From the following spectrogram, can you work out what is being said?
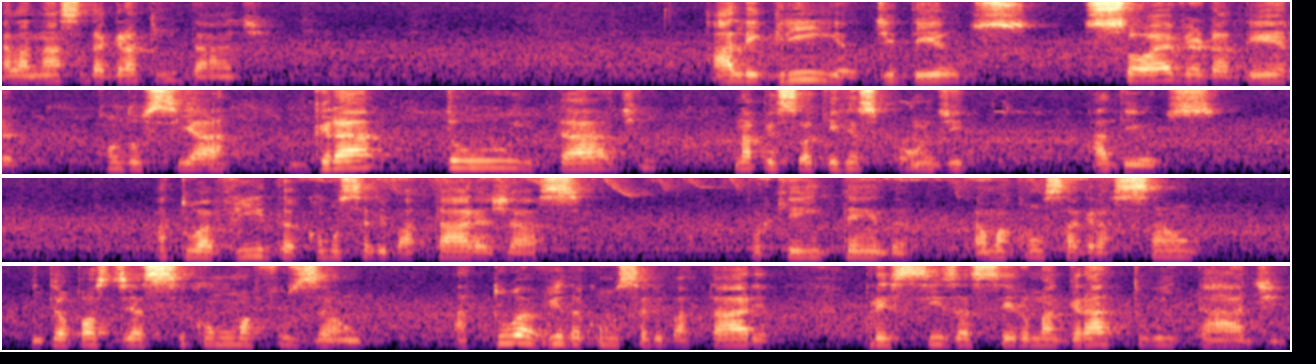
ela nasce da gratuidade. A alegria de Deus só é verdadeira quando se há gratuidade na pessoa que responde a Deus. A tua vida como celibatária, Jace, porque entenda, é uma consagração. Então eu posso dizer assim como uma fusão. A tua vida como celibatária precisa ser uma gratuidade.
